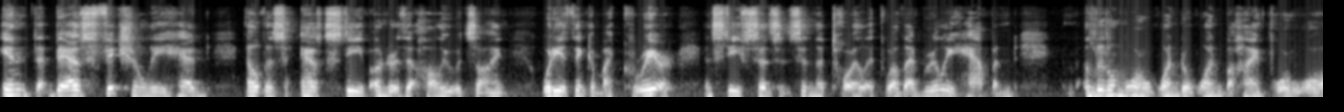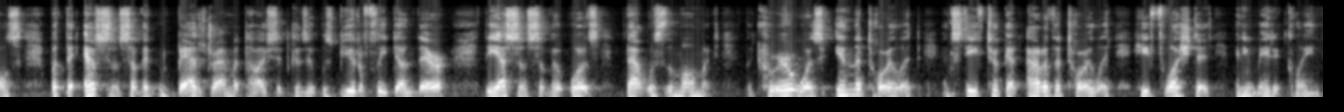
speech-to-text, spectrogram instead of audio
in that Baz fictionally had Elvis ask Steve under the Hollywood sign, "What do you think of my career?" And Steve says it's in the toilet. Well, that really happened a little more one to one behind four walls, but the essence of it, and Baz dramatized it because it was beautifully done there. The essence of it was that was the moment. The career was in the toilet, and Steve took it out of the toilet. He flushed it and he made it clean.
